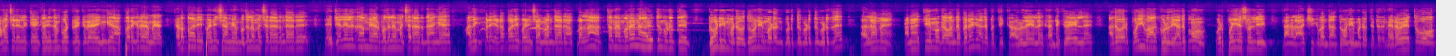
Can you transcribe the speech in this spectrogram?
அமைச்சர்களுக்கு கடிதம் போட்டிருக்கிறேன். இங்க அப்ப இருக்கிற எடப்பாடி பழனிசாமி முதலமைச்சரா இருந்தாரு. ஜெயலலிதா அம்மையார் முதலமைச்சரா இருந்தாங்க. அதுக்கு பிறகு எடப்பாடி பழனிசாமி வந்தாரு. அப்பெல்லாம் அத்தனை முறை நான் அழுத்தம் கொடுத்து தோனி மடு தோனி மடுன்னு கொடுத்து கொடுத்து கொடுத்து அது இல்லாம ஆனா திமுக வந்த பிறகு அதை பத்தி கவலை இல்லை கண்டுக்கவே இல்லை. அது ஒரு பொய் வாக்குறுதி. அதுக்கும் ஒரு பொய்ய சொல்லி நாங்கள் ஆட்சிக்கு வந்தா தோனி மடு திட்டத்தை நிறைவேற்றுவோம்.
